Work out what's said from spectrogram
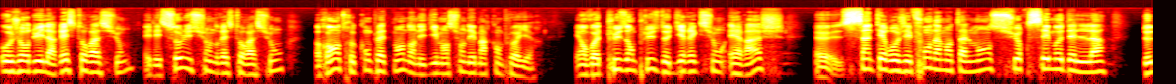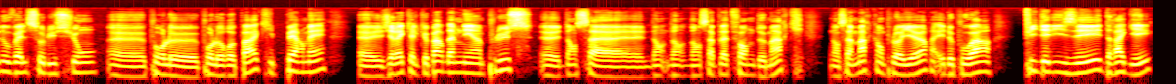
Aujourd'hui, la restauration et les solutions de restauration rentrent complètement dans les dimensions des marques employeurs. Et on voit de plus en plus de directions RH euh, s'interroger fondamentalement sur ces modèles-là de nouvelles solutions euh, pour, le, pour le repas qui permet, dirais quelque part, d'amener un plus dans, sa, dans, sa plateforme de marque, dans sa marque employeur et de pouvoir fidéliser, draguer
